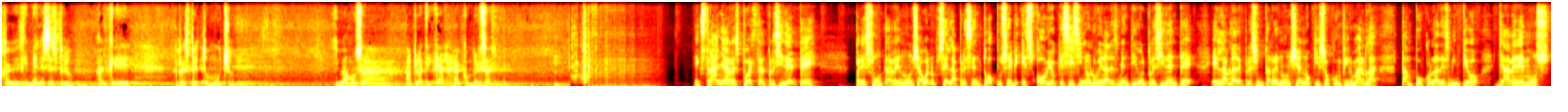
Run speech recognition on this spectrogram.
Javier Jiménez Espriu, al que respeto mucho, y vamos a, a platicar, a conversar. Extraña respuesta del presidente presunta renuncia. Bueno, pues se la presentó, pues es obvio que sí, si no lo hubiera desmentido el presidente, él habla de presunta renuncia, no quiso confirmarla, tampoco la desmintió. Ya veremos,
